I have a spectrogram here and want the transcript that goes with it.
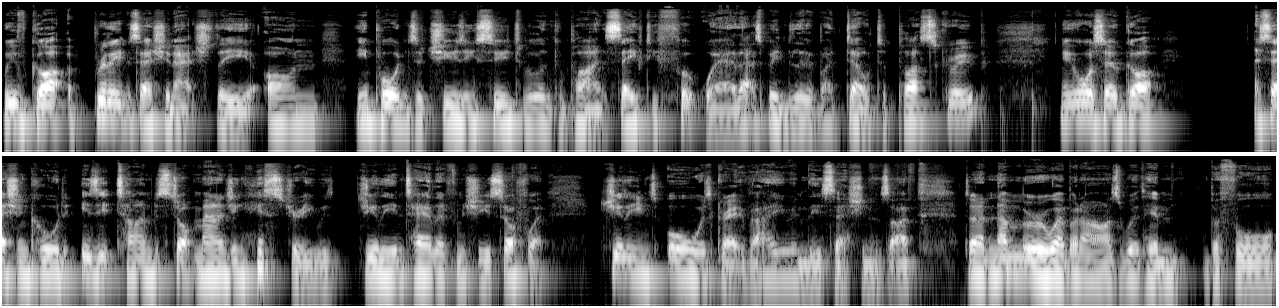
We've got a brilliant session actually on the importance of choosing suitable and compliant safety footwear. That's been delivered by Delta Plus Group. We've also got a session called Is It Time to Stop Managing History with Julian Taylor from She Software. Julian's always great value in these sessions. I've done a number of webinars with him before,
